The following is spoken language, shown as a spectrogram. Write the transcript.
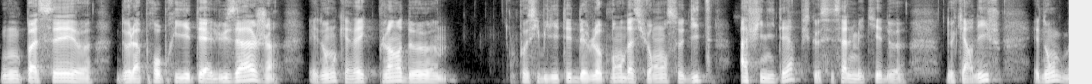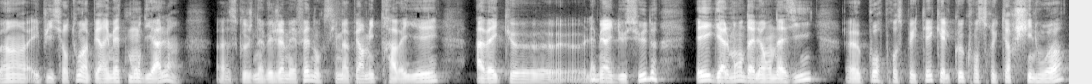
où on passait euh, de la propriété à l'usage, et donc avec plein de possibilités de développement d'assurance dite affinitaire, puisque c'est ça le métier de, de Cardiff, et donc ben et puis surtout un périmètre mondial, euh, ce que je n'avais jamais fait, donc ce qui m'a permis de travailler avec euh, l'Amérique du Sud et également d'aller en Asie euh, pour prospecter quelques constructeurs chinois.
